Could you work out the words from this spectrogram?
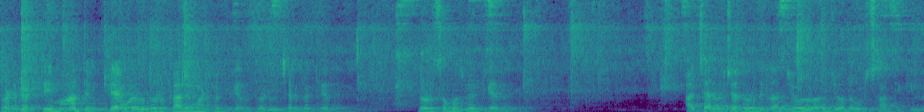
ದೊಡ್ಡ ವ್ಯಕ್ತಿ ಮಹಾಂತ ವ್ಯಕ್ತಿ ಆಗಬೇಕು, ದೊಡ್ಡ ಕಾರ್ಯ ಮಾಡಬೇಕಾಗ್ಯದ, ದೊಡ್ಡ ವಿಚಾರ ಅದ ದೊಡ್ಡ ಸಮಾಜ ಅದ ಆಚಾರ ವಿಚಾರ ದೊಡ್ಡದಿಲ್ಲ ಜೀವನ ಜೀವನ ಒಟ್ಟು ಸಾರ್ಥಕಿಲ್ಲ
